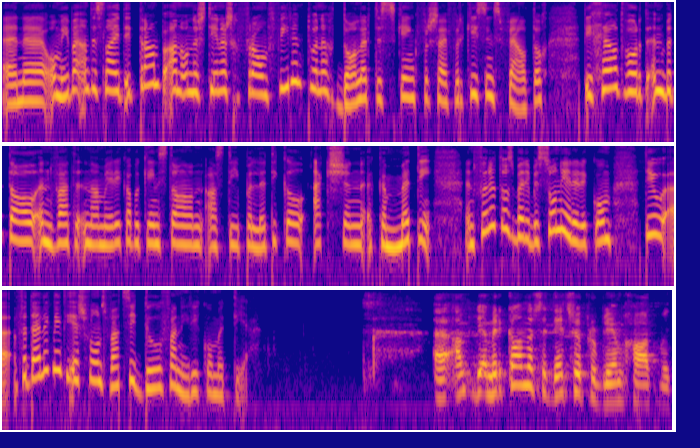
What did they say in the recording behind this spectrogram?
En uh om hierby aan te sluit, het Trump aan ondersteuners gevra om 24 dollar te skenk vir sy verkiesingsveld, tog. Die geld word inbetaal in wat in Amerika bekend staan as die Political Action Committee. En voordat ons by die besonderhede kom, Theo, uh, verduidelik net eers vir ons wat se doel van hierdie komitee. Uh die Amerikaners het net so 'n probleem gehad met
